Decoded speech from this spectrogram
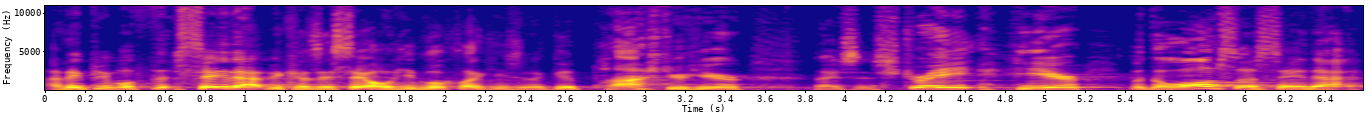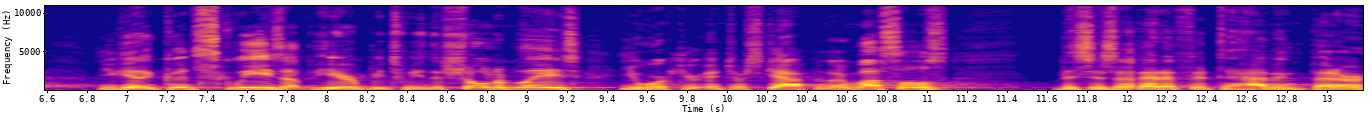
I think people th- say that because they say, oh, he looked like he's in a good posture here, nice and straight here. But they'll also say that you get a good squeeze up here between the shoulder blades, you work your interscapular muscles. This is a benefit to having better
